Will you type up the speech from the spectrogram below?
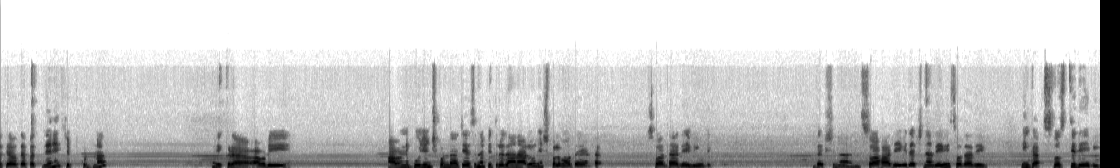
దేవతా పత్ని అని చెప్పుకుంటున్నా. ఇక్కడ ఆవిడ ఆవిడని పూజించకుండా చేసిన పితృదానాలు నిష్ఫలమవుతాయంట. స్వధాదేవి దక్షిణ స్వాహాదేవి దక్షిణాదేవి స్వదాదేవి. ఇంకా స్వస్తిదేవి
